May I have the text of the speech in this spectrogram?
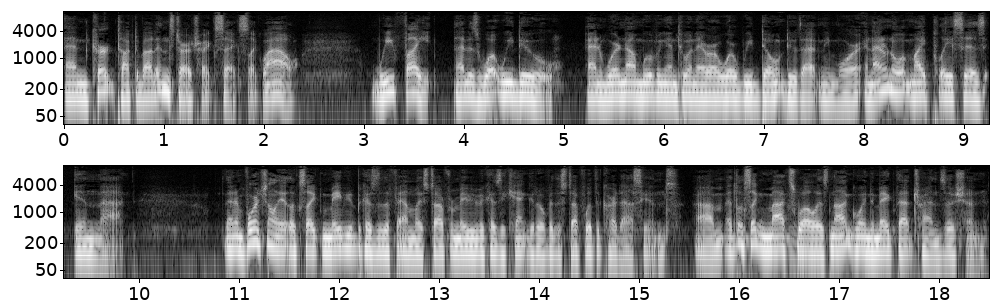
and Kirk talked about in Star Trek Six. Like, wow, we fight. That is what we do, and we're now moving into an era where we don't do that anymore. And I don't know what my place is in that. And unfortunately, it looks like maybe because of the family stuff, or maybe because he can't get over the stuff with the Cardassians. Um, it looks like Maxwell is not going to make that transition,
